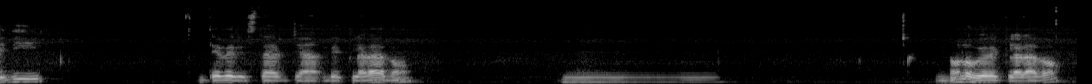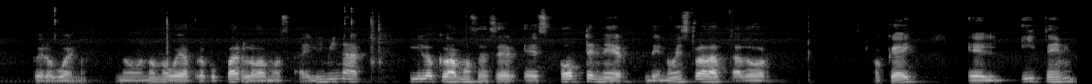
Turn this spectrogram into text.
id debe de estar ya declarado. Mm, no lo veo declarado pero bueno no, no me voy a preocupar lo vamos a eliminar y lo que vamos a hacer es obtener de nuestro adaptador ok el ítem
